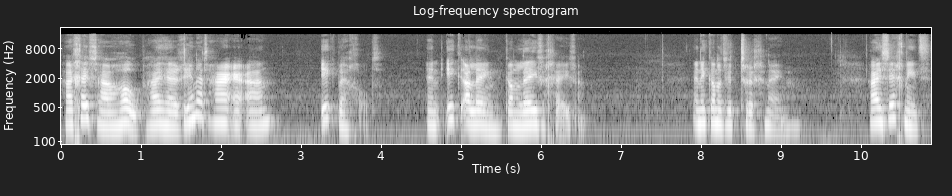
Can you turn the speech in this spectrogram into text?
Hij geeft haar hoop. Hij herinnert haar eraan: Ik ben God. En ik alleen kan leven geven. En ik kan het weer terugnemen. Hij zegt niet:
